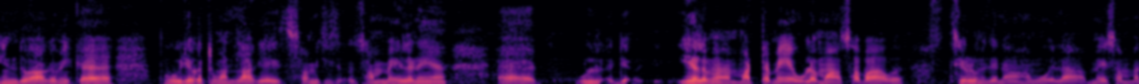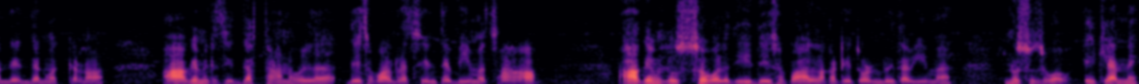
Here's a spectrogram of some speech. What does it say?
හින්දු ආගමික පූජකතුමන්ලාගේ සමිති සම්මේලනය ඉහළම මට්ටමේ උළමා සභාව සියලුම දෙනා හමු වෙලා මේ සම්බන්ධයෙන් දැනුවත් කරනවා ආගමික සිද්ධස්ථානවල දේශපාලන රැස්වීම් තැබීම සහ ආගමික උත්සවවලදී දේශපාලන කටයුතුවල නිරතවීම නුසුසු බව. ඒ කියන්නේ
